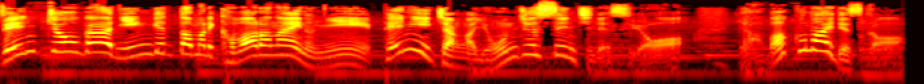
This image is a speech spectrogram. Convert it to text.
全長が人間とあまり変わらないのに、ペニーちゃんが40センチですよ。やばくないですか？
